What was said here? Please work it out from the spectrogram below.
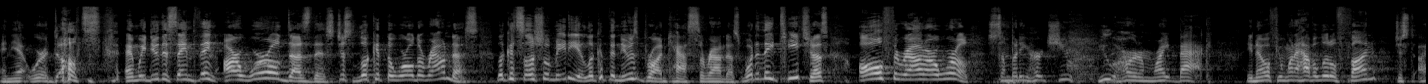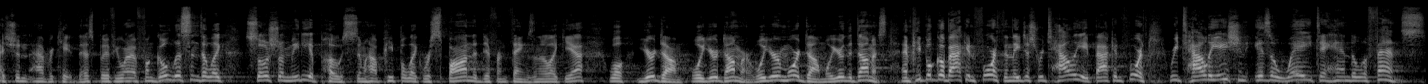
And yet we're adults and we do the same thing. Our world does this. Just look at the world around us. Look at social media. Look at the news broadcasts around us. What do they teach us all throughout our world? Somebody hurts you, you hurt them right back. You know, if you want to have a little fun, just I shouldn't advocate this, but if you want to have fun, go listen to like social media posts and how people like respond to different things. And they're like, yeah, well, you're dumb. Well, you're dumber. Well, you're more dumb. Well, you're the dumbest. And people go back and forth and they just retaliate back and forth. Retaliation is a way to handle offense.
